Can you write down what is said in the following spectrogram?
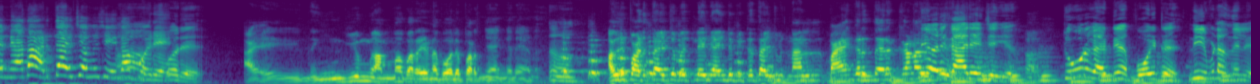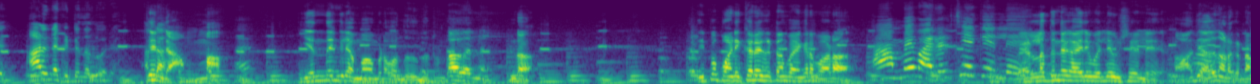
തന്നെ. അത് അടുത്ത ആഴ്ച ചെയ്താ പോരെ. പോരെ. നിങ്കും അമ്മ പറയണ പോലെ പറഞ്ഞ എങ്ങനെയാണ്? അവരിപ്പോ അടുത്ത ആഴ്ച പറ്റില്ല ഇനി അതിന്റെ പിറ്റത്തെ ആഴ്ച നല്ല ഭയങ്കര തിരക്കാണ്. ഒരു കാര്യം ചെയ്യ്. ടൂറ് കഴിഞ്ഞ് പോയിട്ട് നീ ഇവിടെ ആളിനെ കിട്ടുന്നത് വരെ. എന്റെ അമ്മ. എന്തെങ്കിലും അമ്മ ഇവിടെ വന്ന് നിന്നിട്ടുണ്ടോ? അതന്നെ. ഉണ്ടാ? ഇപ്പൊ പണിക്കരെ കിട്ടാൻ ഭയങ്കര പാടാ. ആ അമ്മേ വരൾച്ചയൊക്കെ അല്ലേ? വെള്ളത്തിന്റെ കാര്യം വലിയ വിഷയല്ലേ? ആദ്യം അത് നടക്കട്ടെ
